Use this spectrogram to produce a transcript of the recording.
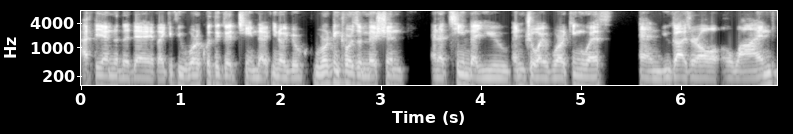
at the end of the day, like if you work with a good team that, you know, you're working towards a mission and a team that you enjoy working with and you guys are all aligned,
